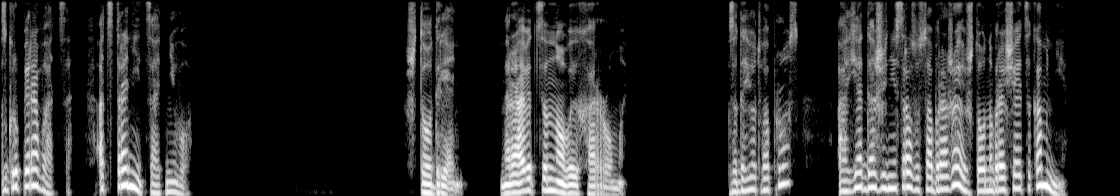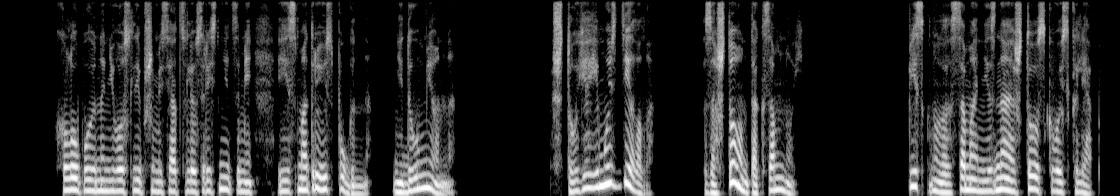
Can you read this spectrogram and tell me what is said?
сгруппироваться, отстраниться от него. «Что, дрянь, нравятся новые хоромы?» Задает вопрос, а я даже не сразу соображаю, что он обращается ко мне. Хлопаю на него слипшимися от слез ресницами и смотрю испуганно, недоуменно. Что я ему сделала? За что он так со мной? пискнула, сама не зная, что сквозь кляп.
